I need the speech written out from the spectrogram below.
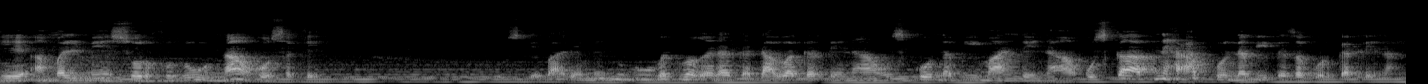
کے عمل میں سرخرو نہ ہو سکے اس کے بارے میں نبوت وغیرہ کا دعویٰ کر دینا، اس کو نبی مان لینا، اس کا اپنے آپ کو نبی تصور کر لینا۔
